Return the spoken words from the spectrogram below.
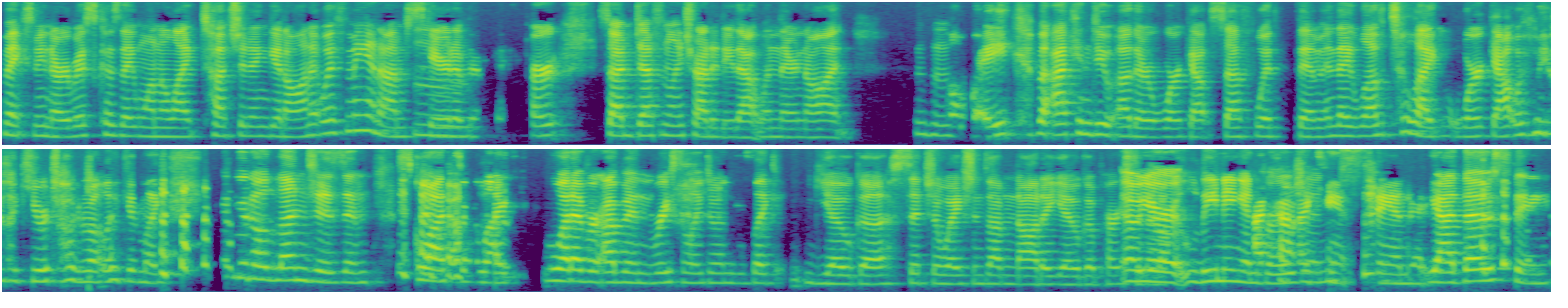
makes me nervous because they want to like touch it and get on it with me and i'm scared of Mm. them getting hurt so i definitely try to do that when they're not Mhm. awake but i can do other workout stuff with them and they love to like work out with me like you were talking about like in like you know lunges and squats or like whatever i've been recently doing these like yoga situations i'm not a yoga person Oh, you're leaning leaning I of can't stand it. Yeah, those things.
